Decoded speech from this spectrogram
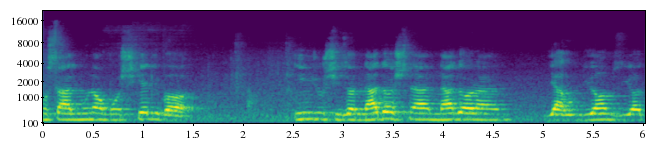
مسلمون ها مشکلی با اینجور چیزا نداشتن ندارن. یهودی هم زیاد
